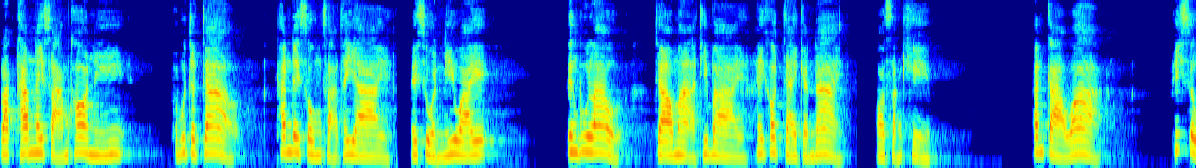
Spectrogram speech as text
หลักธรรมในสามข้อนี้ พระพุทธเจ้าท่านได้ทรงสาธยายในส่วนนี้ไว้ ซึ่งผู้เล่าจะเอามาอธิบายให้เข้าใจกันได้พอสังเขปท่านกล่าวว่า ภิกษุ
